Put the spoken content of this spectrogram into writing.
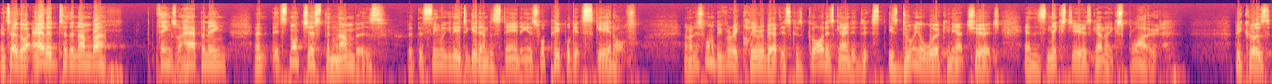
And so they were added to the number things were happening. And it's not just the numbers, but this thing we need to get understanding. It's what people get scared of. And I just want to be very clear about this because God is going to do, is doing a work in our church, and this next year is going to explode. Because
